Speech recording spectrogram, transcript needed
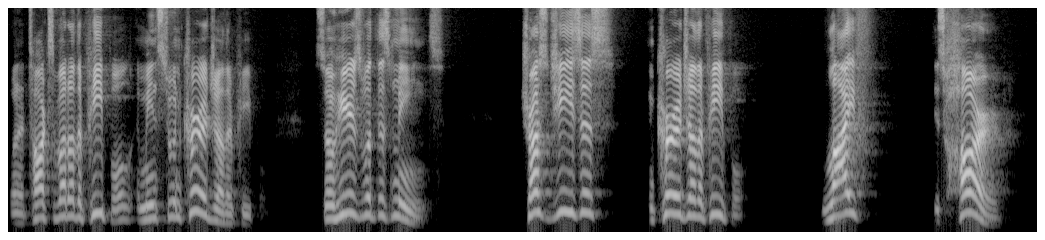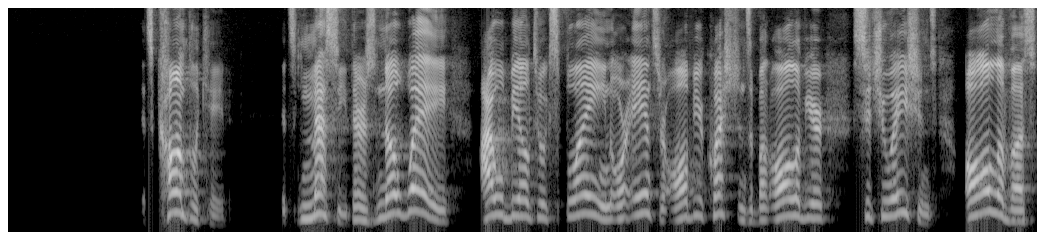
When it talks about other people, it means to encourage other people. So here's what this means trust Jesus, encourage other people. Life is hard, it's complicated, it's messy. There's no way I will be able to explain or answer all of your questions about all of your situations. All of us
